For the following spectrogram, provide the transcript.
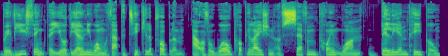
But if you think that you're the only one with that particular problem out of a world population of 7.1 billion people,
